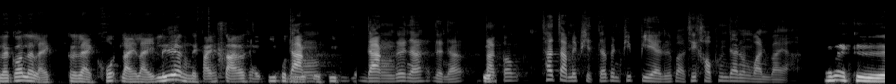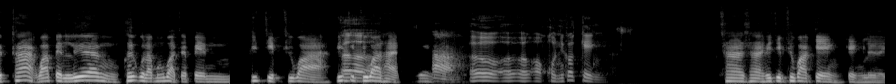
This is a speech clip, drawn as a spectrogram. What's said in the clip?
แล้วก็หลาย ๆ หลายๆโคดหลาย ๆ เรื่องใน Five Star ก็ใช้พี่คนนี้งคือพี่ดังด้วยนะ เดี๋ยวนะตากล้องถ้าจำไม่ผิดจะเป็นพี่เปียหรือเปล่าที่เขาเพิ่งได้รางวัลไปอะ ไม่ไม่คือถ้าหากว่าเป็นเรื่องเพื่อนกูรักมึงหวาจะเป็นพี่จิ๊บทิวาพี่จิ๊บเออทิวาถ่ายเรื่องอ่าเออเออเออเอาคนนี้ก็เก่ง ใช่ใช่พี่จิ๊บทิวาเก่งเก่งเลย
